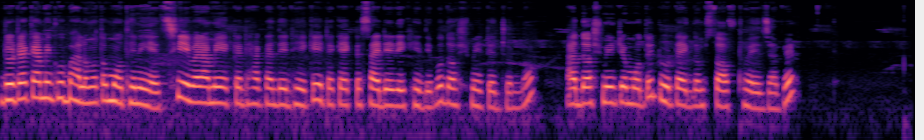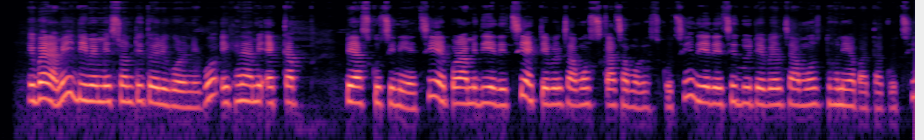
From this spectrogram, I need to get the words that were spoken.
ডোটাকে আমি খুব ভালো মতো মথে নিয়েছি। এবার আমি একটা ঢাকনা দিয়ে ঢেকে এটাকে একটা সাইডে রেখে দেবো দশ মিনিটের জন্য। আর দশ মিনিটের মধ্যে ডোটা একদম সফট হয়ে যাবে। এবার আমি ডিমের মিশ্রণটি তৈরি করে নিব। এখানে আমি এক কাপ পেঁয়াজ কুচি নিয়েছি। এরপর আমি দিয়ে দিচ্ছি এক টেবিল চামচ কাঁচামরিচ কুচি। দিয়ে দিয়েছি দুই টেবিল চামচ ধনিয়া পাতা কুচি।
